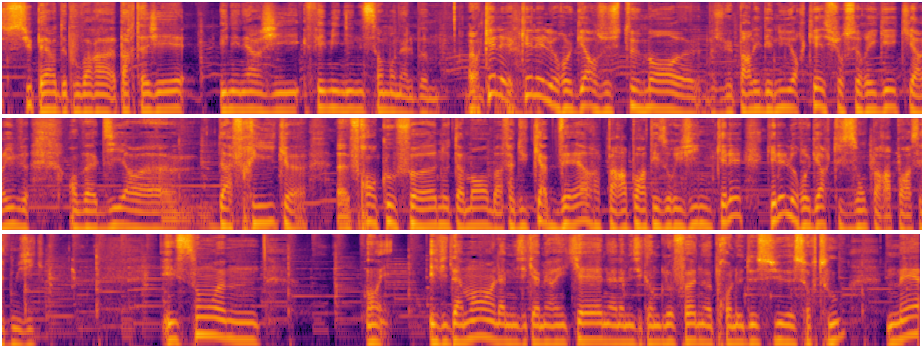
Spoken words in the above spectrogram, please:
super de pouvoir partager une énergie féminine sur mon album. Alors quel est, quel est le regard justement, euh, je vais parler des New-Yorkais sur ce reggae qui arrive, on va dire, euh, d'Afrique, euh, francophone notamment, bah, enfin du Cap Vert par rapport à tes origines. Quel est, quel est le regard qu'ils ont par rapport à cette musique? Ils sont... Bon, évidemment, la musique américaine, la musique anglophone prend le dessus surtout, mais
